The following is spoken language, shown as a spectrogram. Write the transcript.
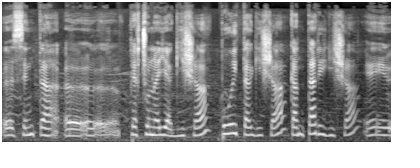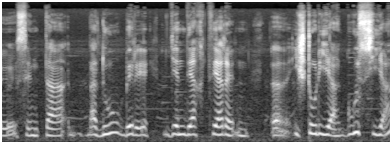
Eh, zenta uh, pertsonaia gisa, poeta gisa, kantari gisa, e, zenta badu bere jende artearen uh, historia guzia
